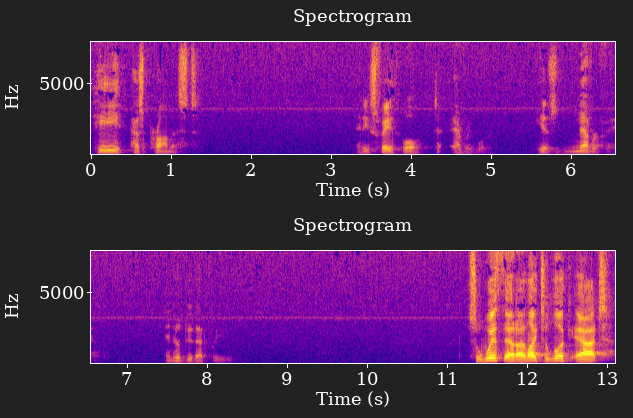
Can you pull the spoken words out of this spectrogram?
He has promised. And He's faithful to every word. He has never failed. And He'll do that for you. So, with that, I'd like to look at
